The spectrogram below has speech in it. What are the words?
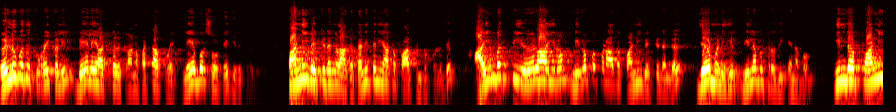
எழுபது துறைகளில் வேலையாட்களுக்கான பற்றாக்குறை லேபர் ஷோர்டேஜ் இருக்கிறது. பணி வெற்றிடங்களாக தனித்தனியாக பார்க்கின்ற பொழுது ஐம்பத்தி ஏழாயிரம் நிரப்பப்படாத பணி வெற்றிடங்கள் ஜெர்மனியில் நிலவுகிறது எனவும் இந்த பணி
